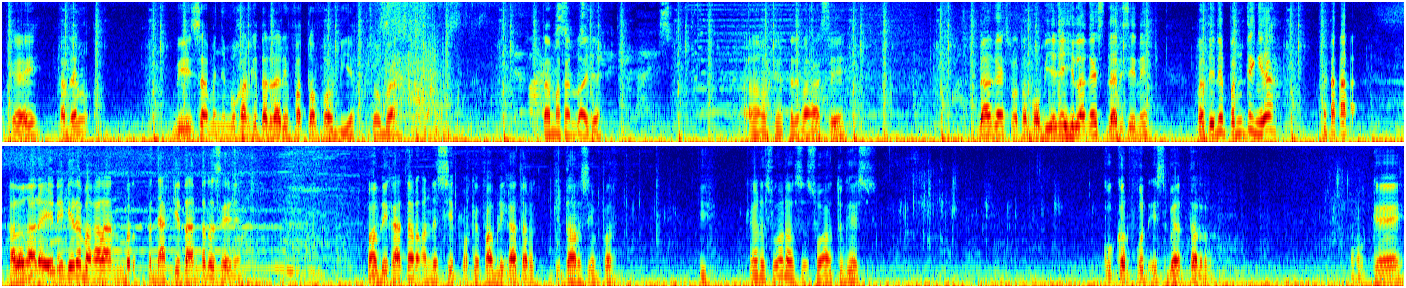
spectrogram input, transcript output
Oke, okay. katanya bisa menyembuhkan kita dari photophobia. Coba. Kita makan dulu aja. Oke, okay, terima kasih. Udah guys, fotofobianya hilang guys dari sini. Berarti ini penting ya. Kalau nggak ada ini kita bakalan penyakitan terus kayaknya. Fabrikator on the ship. Oke, fabrikator. Kita harus import. Ih, kayak ada suara sesuatu, guys. Cooker food is better. Oke.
